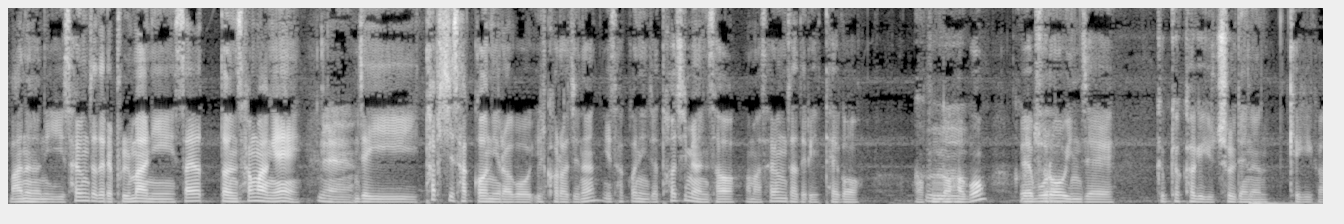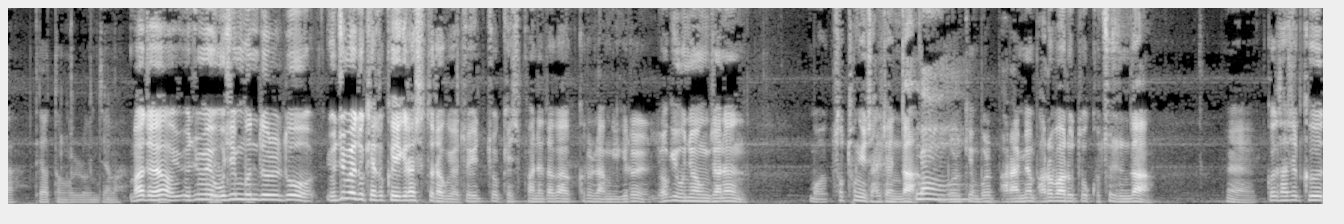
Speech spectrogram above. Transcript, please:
많은 이 사용자들의 불만이 쌓였던 상황에 네. 이제 이 탑시 사건이라고 일컬어지는 이 사건이 이제 터지면서 아마 사용자들이 대거 어, 그- 분노하고 그렇죠. 외부로 이제 급격하게 유출되는 계기가 되었던 걸로 이제 아마 맞아요. 요즘에 네. 오신 분들도 요즘에도 계속 그 얘기를 하시더라고요. 저희 쪽 게시판에다가 글을 남기기를 여기 운영자는 뭐 소통이 잘 된다. 네. 뭐 이렇게 뭘 바라면 바로바로 또 고쳐준다. 예. 그건 사실 그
